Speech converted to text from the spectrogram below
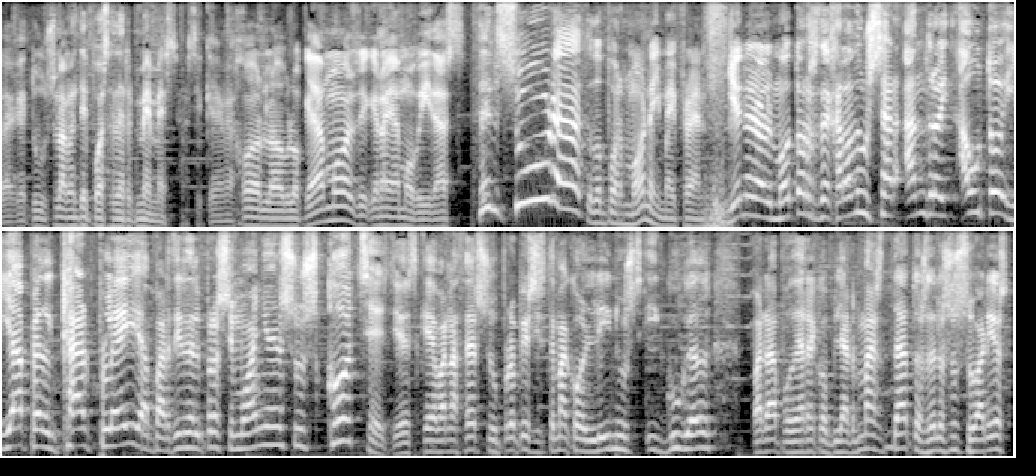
para que tú solamente puedas hacer memes. Así que mejor lo bloqueamos y que no haya movidas. ¡Censura! Todo por money, my friend. General Motors dejará de usar Android Auto y Apple CarPlay a partir del próximo año en sus coches. Y es que van a hacer su propio sistema con Linux y Google para poder recopilar más datos de los usuarios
